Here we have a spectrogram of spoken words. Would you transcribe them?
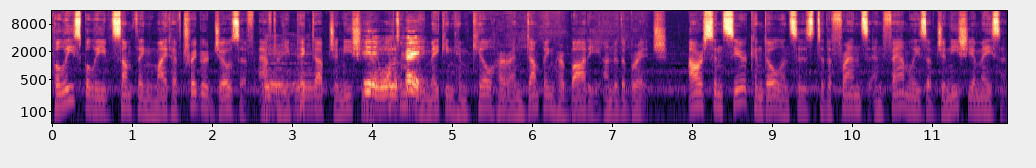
Police believed something might have triggered Joseph after he picked up He Janeecia, ultimately making him kill her and dumping her body under the bridge. Our sincere condolences to the friends and families of Janeecia Mason.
